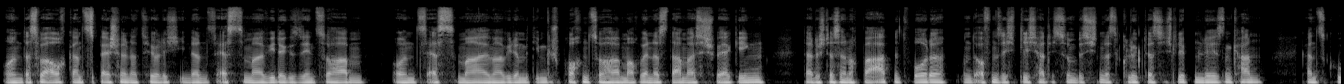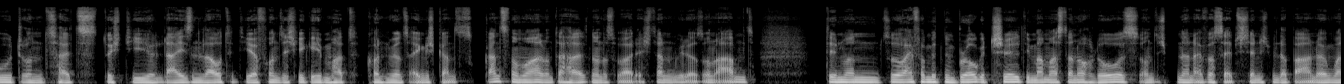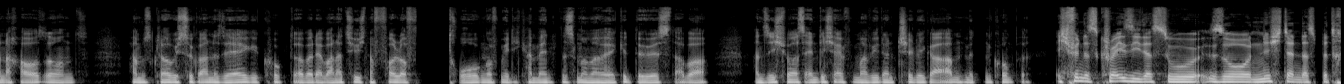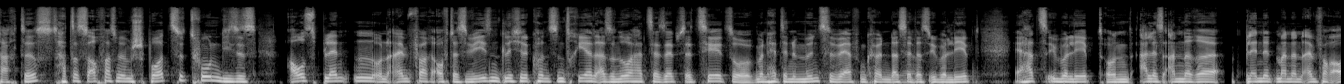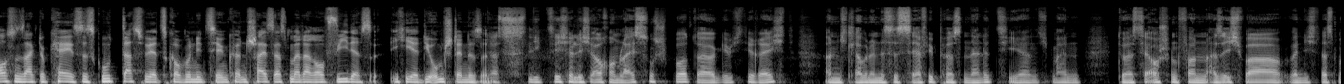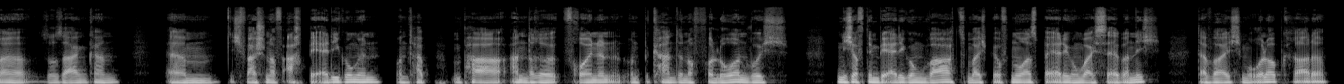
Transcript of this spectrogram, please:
Und das war auch ganz special natürlich, ihn dann das erste Mal wieder gesehen zu haben und das erste Mal mal wieder mit ihm gesprochen zu haben, auch wenn das damals schwer ging, dadurch, dass er noch beatmet wurde. Und offensichtlich hatte ich so ein bisschen das Glück, dass ich Lippen lesen kann ganz gut und halt durch die leisen Laute, die er von sich gegeben hat, konnten wir uns eigentlich ganz, ganz normal unterhalten und das war echt dann wieder so ein Abend, den man so einfach mit einem Bro gechillt, die Mama ist dann auch los und ich bin dann einfach selbstständig mit der Bahn irgendwann nach Hause und haben es, glaube ich, sogar eine Serie geguckt, aber der war natürlich noch voll auf Drogen, auf Medikamenten, ist immer mal weggedöst, aber an sich war es endlich einfach mal wieder ein chilliger Abend mit einem Kumpel. Ich finde es crazy, dass du so nüchtern das betrachtest. Hat das auch was mit dem Sport zu tun, dieses Ausblenden und einfach auf das Wesentliche konzentrieren? Also Noah hat es ja selbst erzählt, so man hätte eine Münze werfen können, dass Ja. er das überlebt. Er hat es überlebt und alles andere blendet man dann einfach aus und sagt, okay, es ist gut, dass wir jetzt kommunizieren können. Scheiß erstmal darauf, wie das hier die Umstände sind. Das liegt sicherlich auch am Leistungssport, da gebe ich dir recht. Und ich glaube, dann ist es sehr viel Personality. Und ich meine, du hast ja auch schon von, also ich war, wenn ich das mal so sagen kann, ähm, ich war schon auf acht Beerdigungen und habe ein paar andere Freundinnen und Bekannte noch verloren, wo ich nicht auf den Beerdigungen war. Zum Beispiel auf Noahs Beerdigung war ich selber nicht. Da war ich im Urlaub gerade.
